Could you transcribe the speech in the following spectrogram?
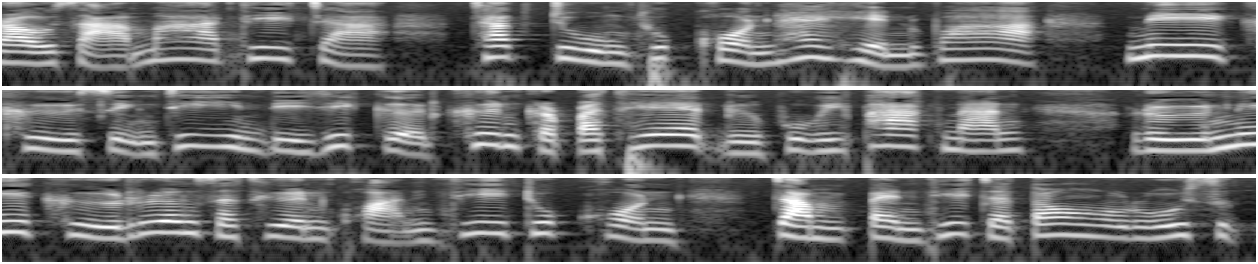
เราสามารถที่จะชักจูงทุกคนให้เห็นว่า นี่คือสิ่งที่ยินดีที่เกิดขึ้นกับประเทศหรือภูมิภาคนั้น หรือนี่คือเรื่องสะเทือนขวัญที่ทุกคนจำเป็นที่จะต้องรู้สึก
